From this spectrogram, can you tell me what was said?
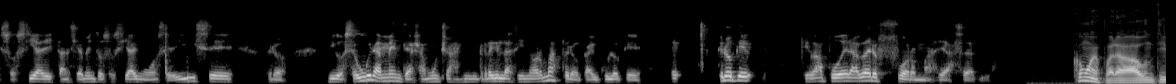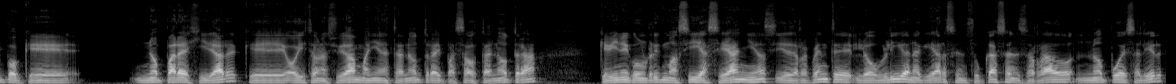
social, distanciamiento social, como se dice, pero digo, seguramente haya muchas reglas y normas, pero calculo que, eh, creo que, que va a poder haber formas de hacerlo. ¿Cómo es para un tipo que no para de girar, que hoy está en una ciudad, mañana está en otra y pasado está en otra? que viene con un ritmo así hace años y de repente lo obligan a quedarse en su casa encerrado, no puede salir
